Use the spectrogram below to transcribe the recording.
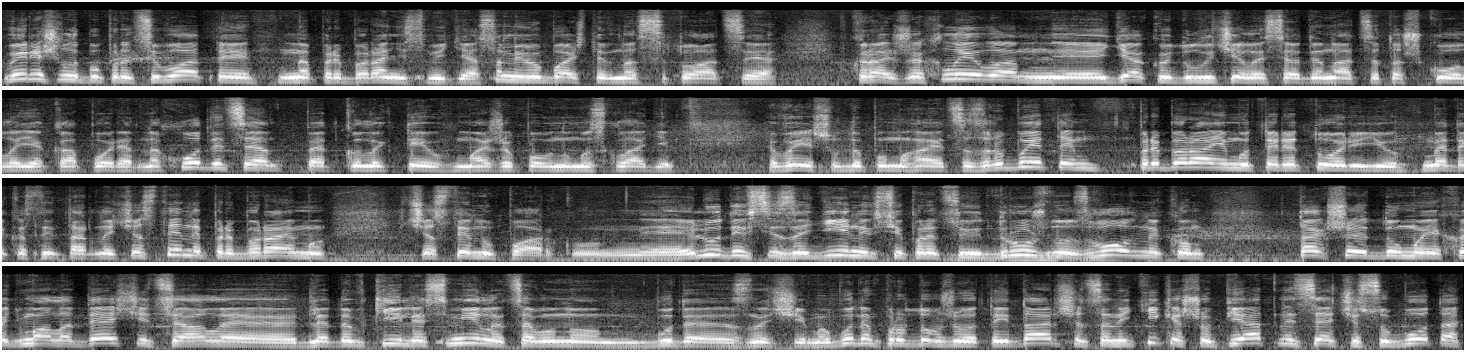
Вирішили попрацювати на прибиранні сміття. Самі ви бачите, в нас ситуація вкрай жахлива. Е, Дякую, долучилася 11-та школа, яка поряд знаходиться. Педколектив майже в повному складі вийшов, допомагає це зробити. Прибираємо територію медико-санітарної частини, прибираємо частину парку. Е, Люди всі задіяні, всі працюють дружно з вогником. Так що я думаю, хоч мало дещиться, але для довкілля сміли це воно буде значимо. Будемо продовжувати і далі. Це не тільки що п'ятниця чи субота.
